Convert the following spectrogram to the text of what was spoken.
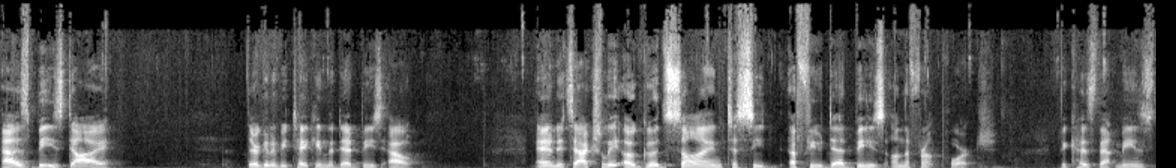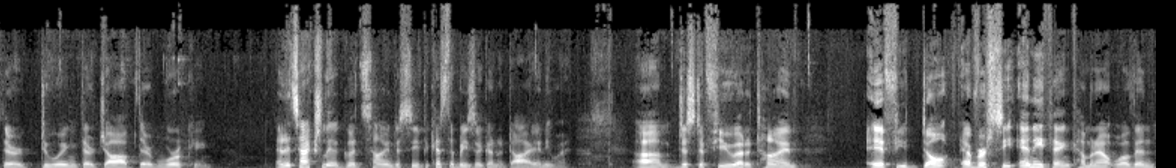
as bees die, they're going to be taking the dead bees out and it's actually a good sign to see a few dead bees on the front porch because that means they're doing their job, they're working. And it's actually a good sign to see because the bees are going to die anyway, um, just a few at a time. If you don't ever see anything coming out, well, then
